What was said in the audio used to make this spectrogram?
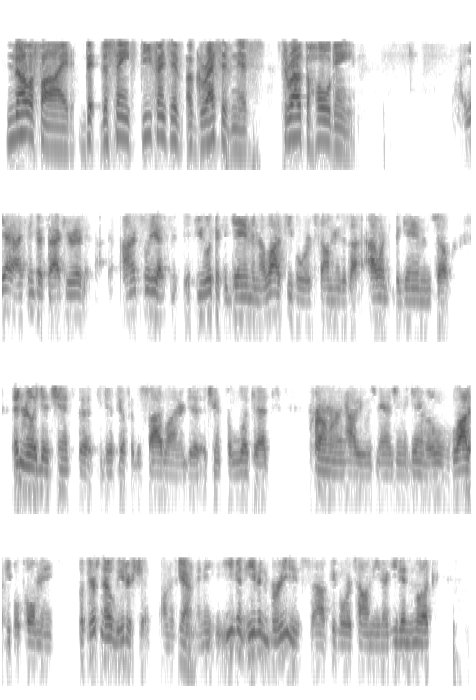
nullified the, the Saints' defensive aggressiveness throughout the whole game. Yeah, I think that's accurate. Honestly, if you look at the game, and a lot of people were telling me this, I, I went to the game, and so I didn't really get a chance to, to get a feel for the sideline or get a chance to look at Kromer and how he was managing the game. But a lot of people told me, look, there's no leadership on this yeah. team, and he, even even Brees, uh, people were telling me, you know, he didn't look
